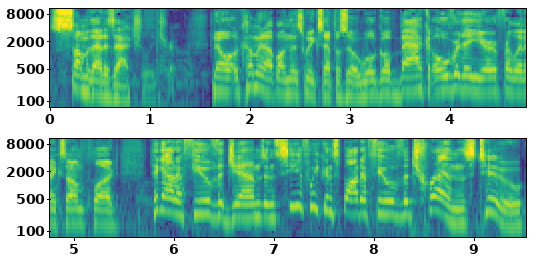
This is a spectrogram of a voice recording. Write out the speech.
Some of that is actually true. No, coming up on this week's episode, we'll go back over the year for Linux Unplugged, pick out a few of the gems, and see if we can spot a few of the trends too.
